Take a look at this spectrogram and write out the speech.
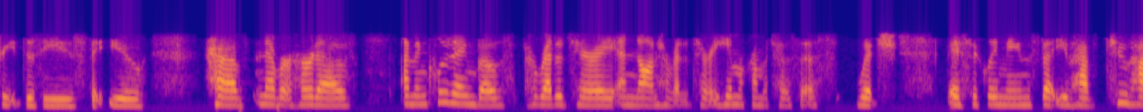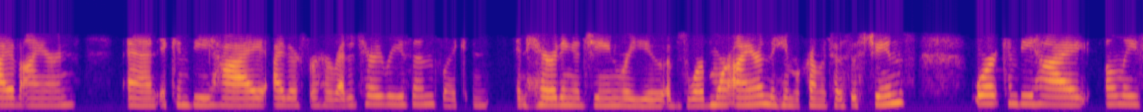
treat disease that you have never heard of, I'm including both hereditary and non hereditary hemochromatosis, which basically means that you have too high of iron, and it can be high either for hereditary reasons, like in, inheriting a gene where you absorb more iron, the hemochromatosis genes, or it can be high only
